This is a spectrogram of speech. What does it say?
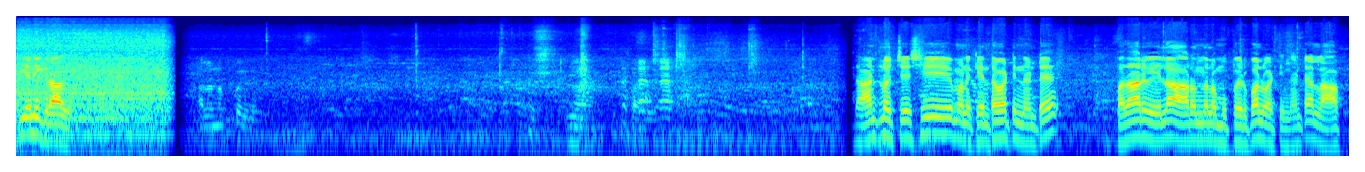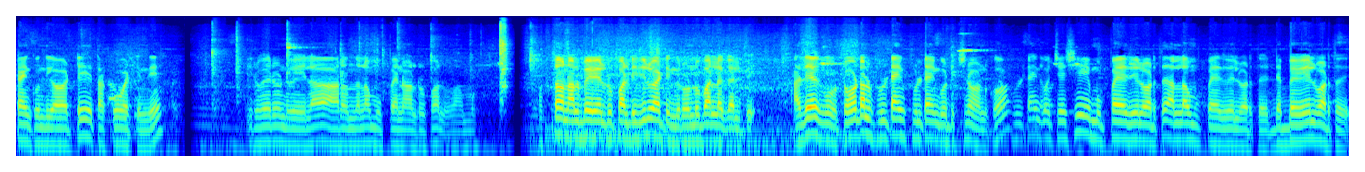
తీయనీకి రాదు. దాంట్లో వచ్చేసి మనకి ఎంత పట్టిందంటే పదహారు వేల ఆరు వందల ముప్పై రూపాయలు పట్టింది. అంటే అలా హాఫ్ ట్యాంక్ ఉంది కాబట్టి తక్కువ పట్టింది. ఇరవై రెండు వేల ఆరు వందల ముప్పై నాలుగు రూపాయలు అమ్మ మొత్తం నలభై వేల రూపాయలు డీజిల్ పట్టింది రెండు బండ్లకు కలిపి. అదే total full tank full tank కొట్టించినాం అనుకో ఫుల్ ట్యాంక్ వచ్చేసి ముప్పై ఐదు వేలు పడుతుంది అలా ముప్పై ఐదు వేలు పడుతుంది డెబ్బై వేలు పడుతుంది.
